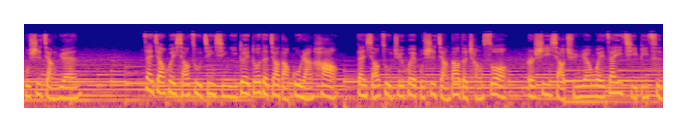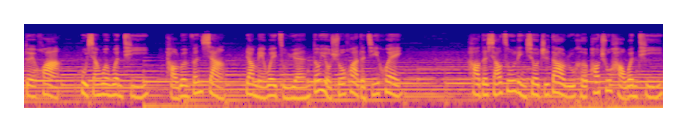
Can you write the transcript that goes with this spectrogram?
不是讲员。在教会小组进行一对多的教导固然好，但小组聚会不是讲道的场所，而是一小群人围在一起彼此对话，互相问问题，讨论分享。让每位组员都有说话的机会。好的小组领袖知道如何抛出好问题，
